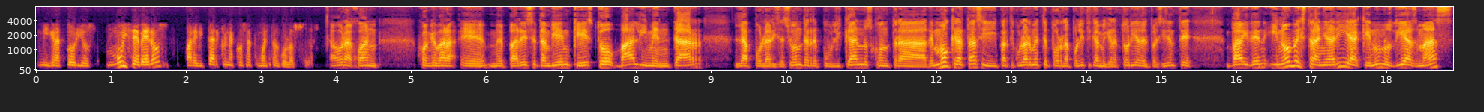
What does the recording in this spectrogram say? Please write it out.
migratorios muy severos para evitar que una cosa como esta vuelva a suceder. Ahora, Juan, Juan Guevara, eh, me parece también que esto va a alimentar la polarización de republicanos contra demócratas y particularmente por la política migratoria del presidente Biden y no me extrañaría que en unos días más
